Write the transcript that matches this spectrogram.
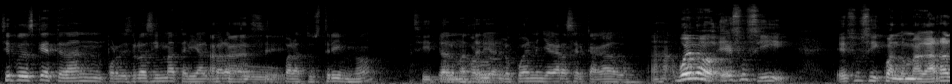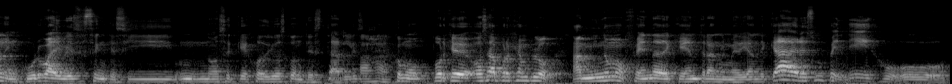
Sí, pues es que te dan, por decirlo así, material para, tu, para tu stream, ¿no? Sí, tal material. Lo, pueden llegar a ser cagado. Ajá. Bueno, eso sí. Eso sí, cuando me agarran en curva hay veces en que sí no sé qué jodidos contestarles. Ajá. Como, porque, o sea, por ejemplo, a mí no me ofenda de que entran y me digan de que, ah, eres un pendejo, o,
